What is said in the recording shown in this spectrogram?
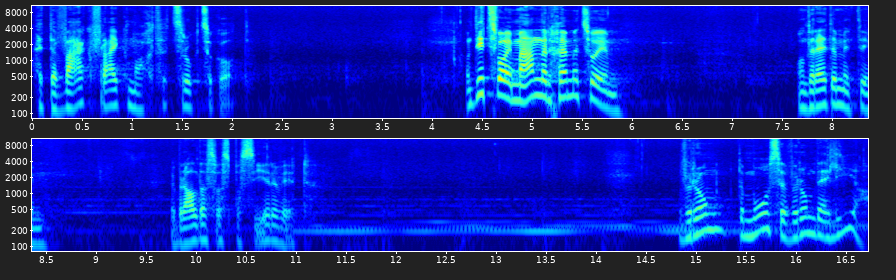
hat den Weg frei gemacht zurück zu Gott. Und die zwei Männer kommen zu ihm und reden mit ihm über all das, was passieren wird. Warum der Mose, warum der Elia?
